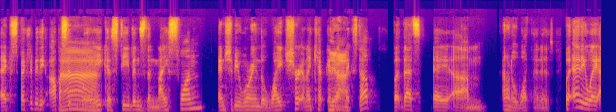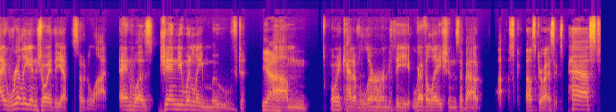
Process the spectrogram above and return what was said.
expect to be the opposite Ah. way because Steven's the nice one and should be wearing the white shirt. And I kept getting Yeah. that mixed up. But that's a um I don't know what that is. But anyway, I really enjoyed the episode a lot and was genuinely moved Yeah. um, when we kind of learned the revelations about Oscar Isaac's past.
